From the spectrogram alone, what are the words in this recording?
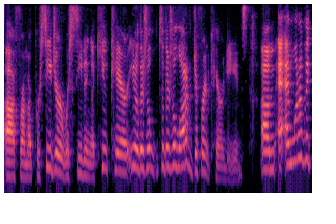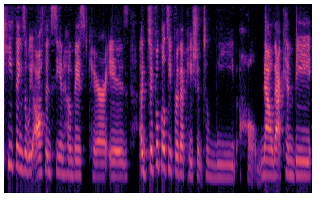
uh, from a procedure receiving acute care you know there's a so there's a lot of different care needs. Um, and one of the key things that we often see in home-based care is a difficulty for the patient to leave home. Now that can be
